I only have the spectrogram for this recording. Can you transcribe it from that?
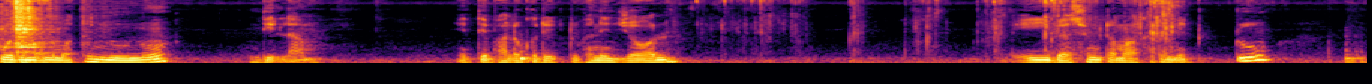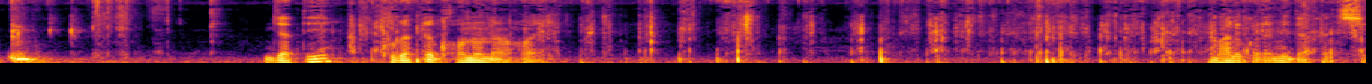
পরিমাণ মতো নুনও দিলাম। এতে ভালো করে একটুখানি জল। এই বেসনটা মাখাতেন একটু যাতে খুব একটা ঘন না হয়। ভালো করে আমি দেখাচ্ছি।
